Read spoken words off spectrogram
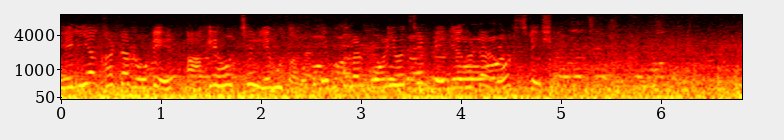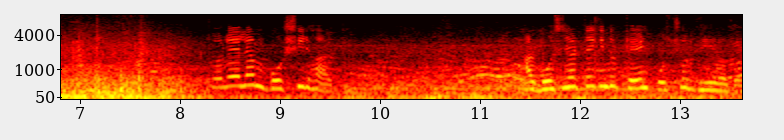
বেরিয়াঘাটা রোডের আগে হচ্ছে লেবুতলা। লেবুতলার পরেই হচ্ছে বেরিয়াঘাটা রোড স্টেশন। চলে এলাম বসিরহাট। আর বসিরহাট থেকে কিন্তু ট্রেন প্রচুর ভিড় হবে।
